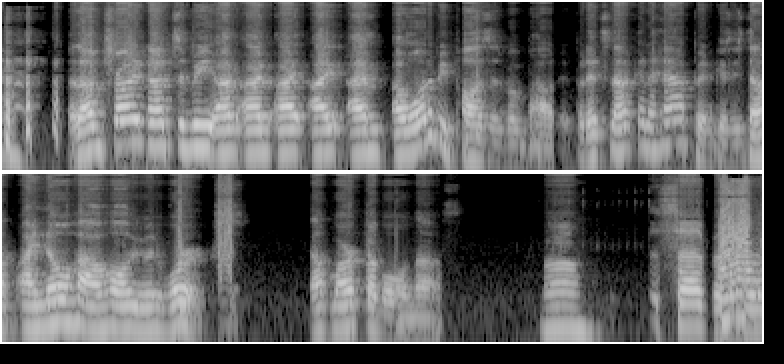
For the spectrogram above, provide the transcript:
And I'm trying not to be. I'm. I'm. I. I. I'm. I want to be positive about it, but it's not going to happen because he's not. I know how Hollywood works. Not marketable enough. Well, It's sad, but I don't,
